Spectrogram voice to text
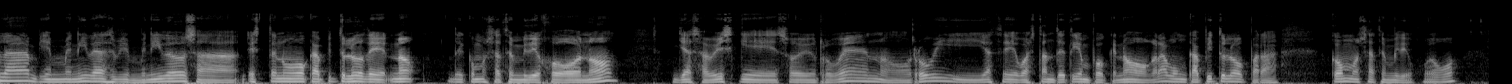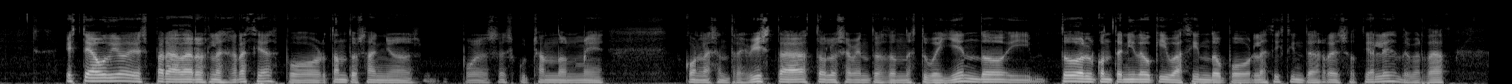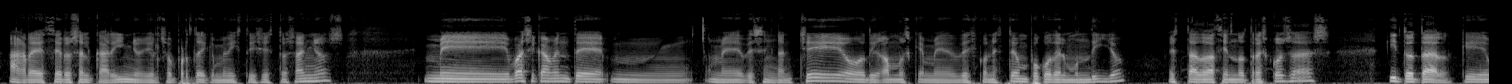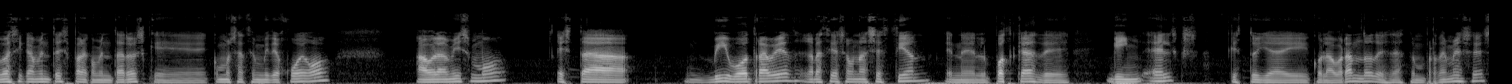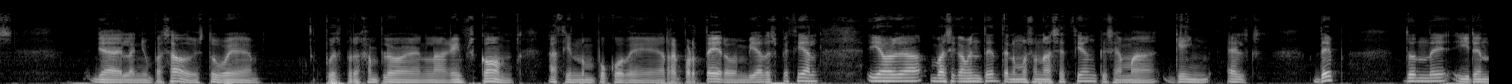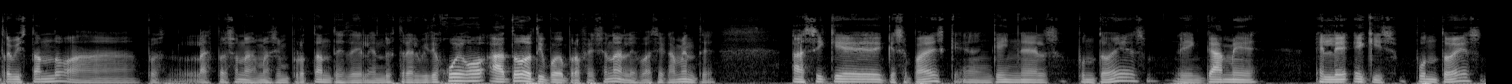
Hola, bienvenidas, bienvenidos a este nuevo capítulo de No, de cómo se hace un videojuego no. Ya sabéis que soy Rubén o Ruby y hace bastante tiempo que no grabo un capítulo para cómo se hace un videojuego. Este audio es para daros las gracias por tantos años pues escuchándome con las entrevistas, todos los eventos donde estuve yendo y todo el contenido que iba haciendo por las distintas redes sociales. De verdad, agradeceros el cariño y el soporte que me disteis estos años. Me básicamente mmm, me desenganché o digamos que me desconecté un poco del mundillo. He estado haciendo otras cosas y total, que básicamente es para comentaros que cómo se hace un videojuego. Ahora mismo está vivo otra vez gracias a una sección en el podcast de Game Elks que estoy ahí colaborando desde hace un par de meses. Ya el año pasado estuve, pues por ejemplo, en la Gamescom haciendo un poco de reportero enviado especial. Y ahora básicamente tenemos una sección que se llama Game Elks Dev donde iré entrevistando a pues las personas más importantes de la industria del videojuego, a todo tipo de profesionales, básicamente. Así que que sepáis que en GameNels.es, en GameLX.es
